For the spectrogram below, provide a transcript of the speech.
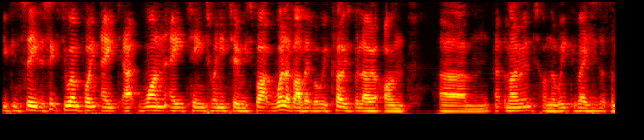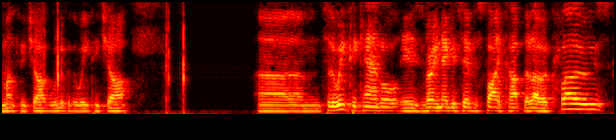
you can see the 61.8 at 118.22. We spiked well above it, but we closed below it on um, at the moment on the weekly basis. That's the monthly chart. We'll look at the weekly chart. Um, so the weekly candle is very negative. The spike up, the lower close.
